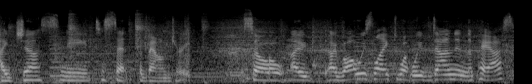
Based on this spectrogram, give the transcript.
I just need to set the boundary. So I, I've always liked what we've done in the past,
